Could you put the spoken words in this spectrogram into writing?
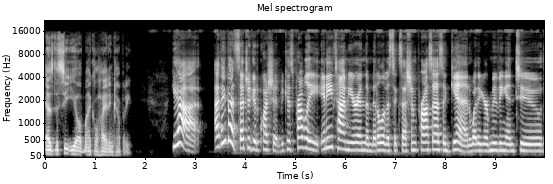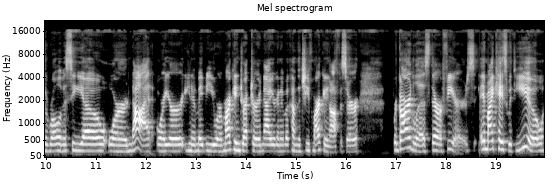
as the CEO of Michael Hyatt and Company? Yeah, I think that's such a good question because probably anytime you're in the middle of a succession process, again, whether you're moving into the role of a CEO or not, or you're, you know, maybe you were a marketing director and now you're going to become the chief marketing officer, regardless, there are fears. In my case with you,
